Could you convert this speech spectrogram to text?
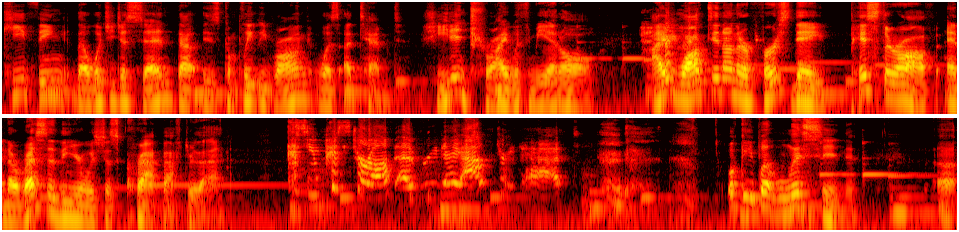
key thing that what you just said that is completely wrong was attempt. She didn't try with me at all. I walked in on her first day, pissed her off, and the rest of the year was just crap after that. Because you pissed her off every day after that. okay, but listen. Uh,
